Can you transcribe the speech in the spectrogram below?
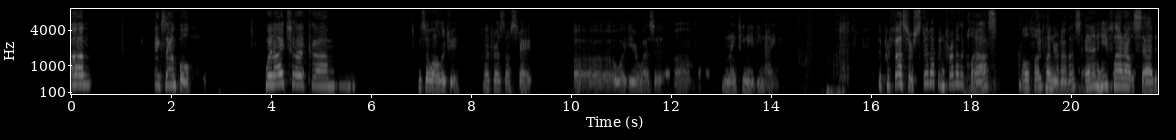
Um, example. When I took um, zoology at Fresno State. Uh, what year was it? Uh, 1989. The professor stood up in front of the class, all 500 of us, and he flat out said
